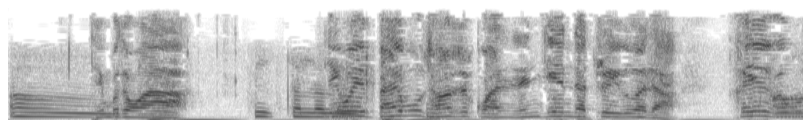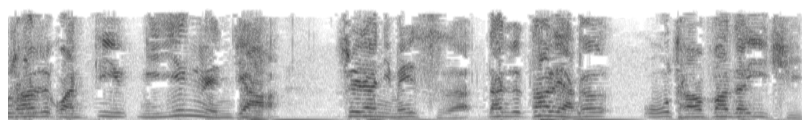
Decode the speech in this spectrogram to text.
嗯。听不懂啊？嗯，真的。因为白无常是管人间的罪恶的，黑和无常是管地你阴人家。虽然你没死，但是他两个无常放在一起，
